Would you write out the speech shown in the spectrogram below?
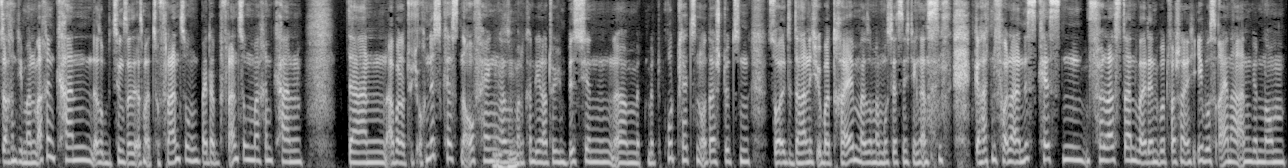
Sachen, die man machen kann, also beziehungsweise erstmal zur Pflanzung, bei der Bepflanzung machen kann. Dann aber natürlich auch Nistkästen aufhängen. Also mhm. man kann die natürlich ein bisschen äh, mit, mit Brutplätzen unterstützen, sollte da nicht übertreiben. Also man muss jetzt nicht den ganzen Garten voller Nistkästen verlastern, weil dann wird wahrscheinlich eh bloß einer angenommen.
